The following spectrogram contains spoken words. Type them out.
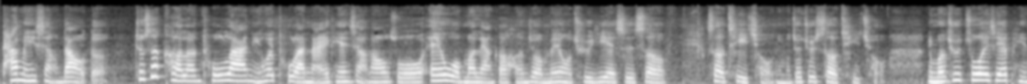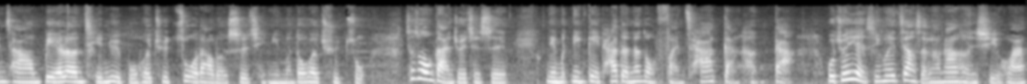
他没想到的。就是可能突然你会突然哪一天想到说，诶，我们两个很久没有去夜市射射气球，你们就去射气球，你们去做一些平常别人情侣不会去做到的事情，你们都会去做。这种感觉其实你们你给他的那种反差感很大，我觉得也是因为这样子让他很喜欢，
